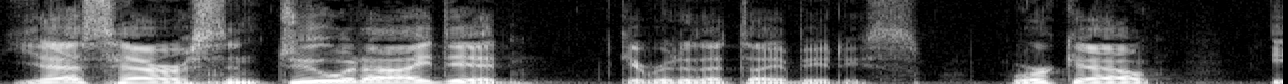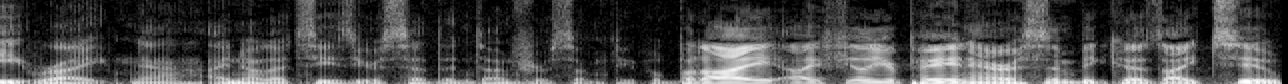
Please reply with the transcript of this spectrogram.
Yes, Harrison. Do what I did get rid of that diabetes work out, eat right. Now, I know that's easier said than done for some people, but I, I feel your pain, Harrison, because I too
